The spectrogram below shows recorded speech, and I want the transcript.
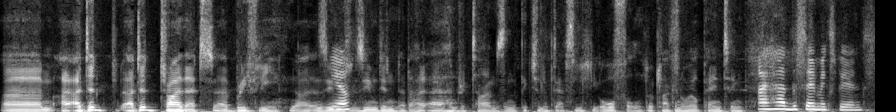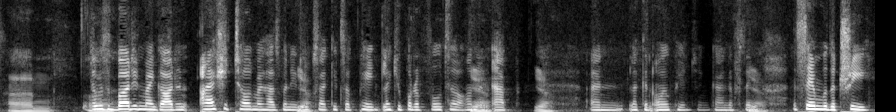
Um, I, I did I did try that uh, briefly. I zoomed, Yeah. zoomed in at a, hundred times, and the picture looked absolutely awful. Looked like an oil painting. I had the same experience. Um, There was a uh, bird in my garden. I actually told my husband it Yeah. looks like it's a paint, like you put a filter on Yeah. an app yeah. and like an oil painting kind of thing. Yeah. Same with a tree.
